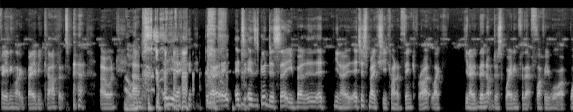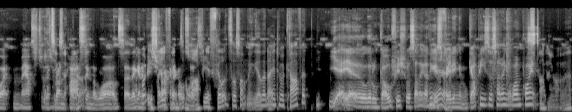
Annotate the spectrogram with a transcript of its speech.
feeding like baby carpets. Owen, Oh, Um, yeah, you know, it, it's it's good to see, but it, it you know it just makes you kind of think, right? Like, you know, they're not just waiting for that fluffy white, white mouse to That's just run exactly past right. in the wild, so they're going to be striking at all sorts. tilapia fillets or something the other day to a carpet? Yeah, yeah, a little goldfish or something. I think it's Yeah. feeding them guppies or something at one point. Something like that.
